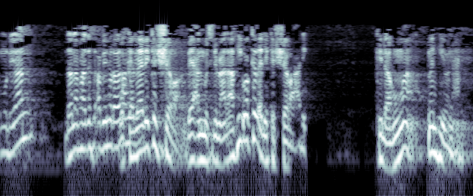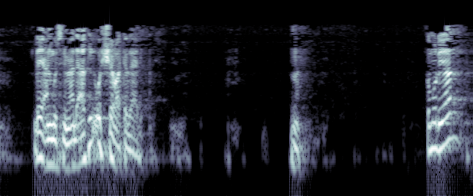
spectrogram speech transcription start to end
Kemudian dalam hadis Abi Hurairah وكذلك الشراء بيع المسلم على أخيه وكذلك الشراء عليه كلاهما منهي عنه بيع المسلم على أخيه والشراء كذلك نعم Kemudian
